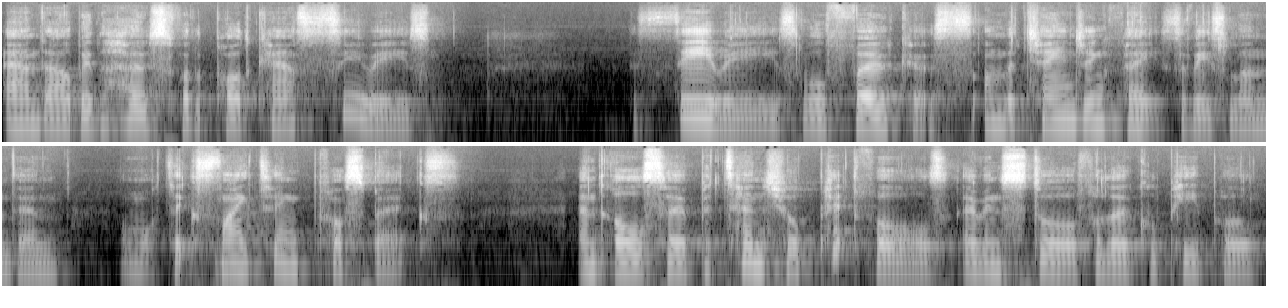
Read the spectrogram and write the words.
and I'll be the host for the podcast series. The series will focus on the changing face of East London and what exciting prospects and also potential pitfalls are in store for local people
